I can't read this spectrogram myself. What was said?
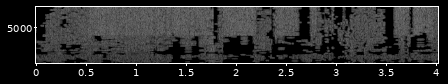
Thank you.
